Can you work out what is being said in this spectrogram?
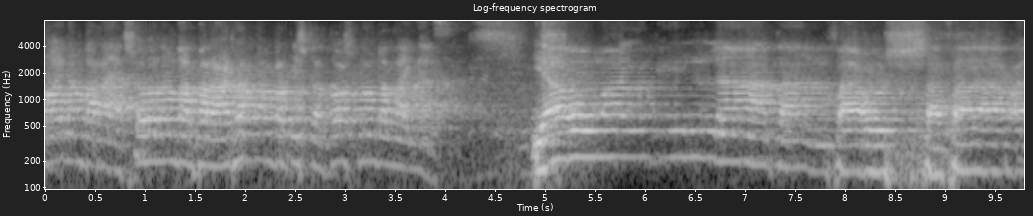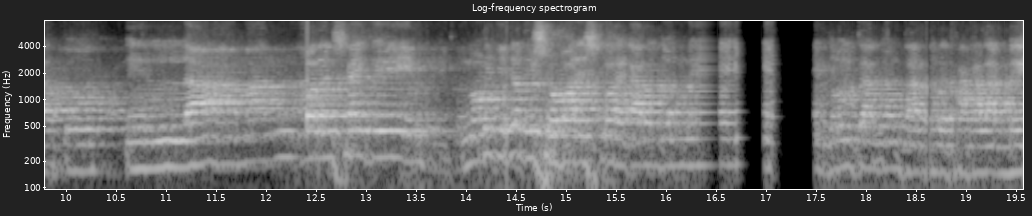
নয় নম্বর আয়াত ষোলো নম্বর পারা আঠারো নম্বর পৃষ্ঠা দশ নম্বর লাইন আছে يومئذ لا تنفع الشفاعة সুপারিশ করে, কারোর জন্য দুইটা গুণ তার ধরে থাকা লাগবে।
